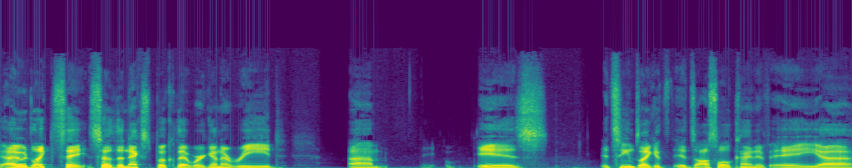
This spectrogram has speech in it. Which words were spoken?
I would like to say so. The next book that we're going to read um, is it seems like it's it's also kind of a uh,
